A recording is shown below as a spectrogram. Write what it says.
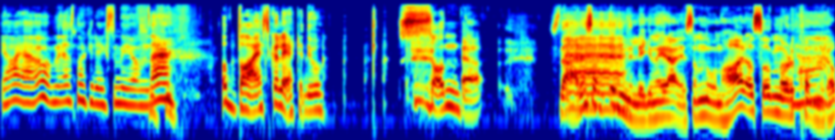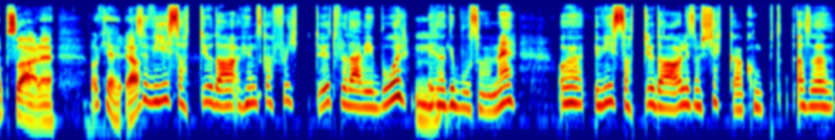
Ja, jeg òg, men jeg snakker ikke så mye om det Og da eskalerte det jo Sånn Ja. Så det er en sånn Eh. underliggende greie som noen har, og så når det Ja. kommer opp, så er det OK, ja. Så vi satt jo da Hun skal flytte ut fra der vi bor Mm. Vi skal ikke bo sammen mer Og vi satt jo da og liksom sjekka altså,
